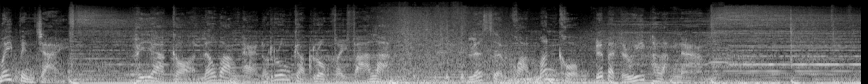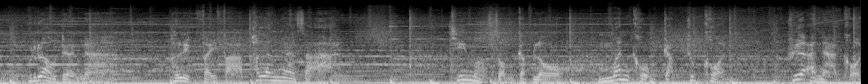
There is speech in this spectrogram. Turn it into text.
ไม่เป็นใจ พยากรณ์และวางแผนร่วมกับโรงไฟฟ้าหลัก และเสริมความมั่นคงด้วยแบตเตอรี่พลังน้ำ เราเดินหน้า ผลิตไฟฟ้าพลังงานสะอาด ที่เหมาะสมกับโลก มั่นคงกับทุกคน เพื่ออนาคต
